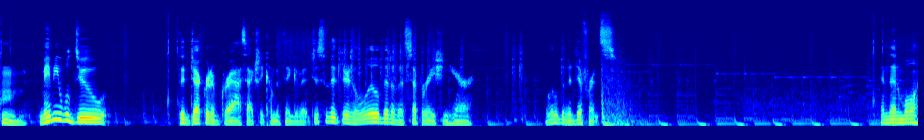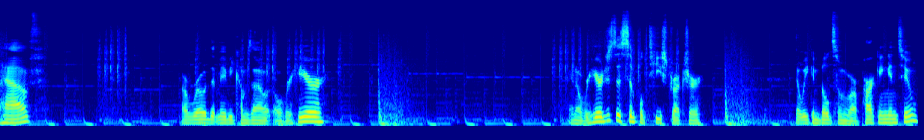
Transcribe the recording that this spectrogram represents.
Hmm. Maybe we'll do the decorative grass, actually, come to think of it. Just so that there's a little bit of a separation here. A little bit of difference. And then we'll have a road that maybe comes out over here. And over here, just a simple T structure that we can build some of our parking into.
